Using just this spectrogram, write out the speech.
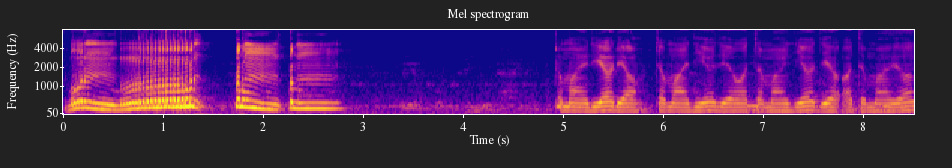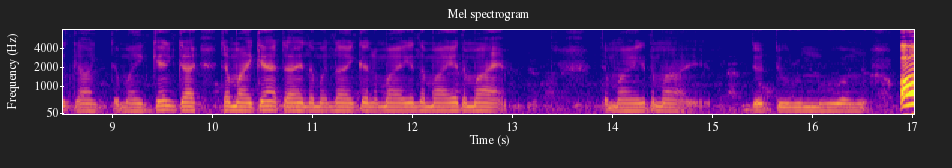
brun brun tum tum ทำไมเดียวเดียวทำไมเดียวเดียวทำไมเดียวเดียวทำไมเลิกกันทำไมแก้กันทำไมแก้ใจทำไมใจกันทำไมทำไมทำไมทำไมทำไม เดือดดูรวมรวมโอ้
